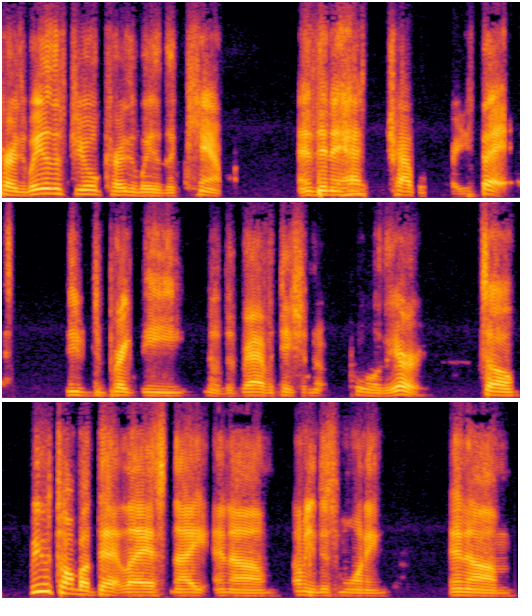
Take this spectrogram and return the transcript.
carry the weight of the fuel, carry the weight of the camera, and then it has to travel very fast to break the you know the gravitational pull of the Earth. So we were talking about that last night, and um, I mean this morning, and um,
